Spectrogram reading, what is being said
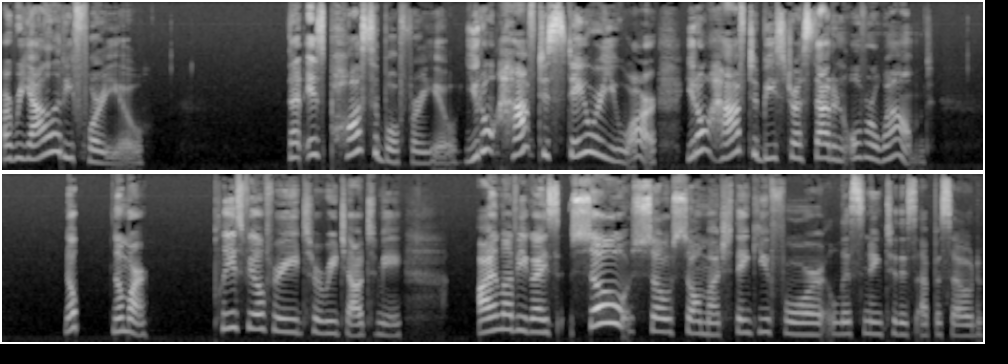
a reality for you. That is possible for you. You don't have to stay where you are. You don't have to be stressed out and overwhelmed. Nope, no more. Please feel free to reach out to me. I love you guys so, so, so much. Thank you for listening to this episode.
